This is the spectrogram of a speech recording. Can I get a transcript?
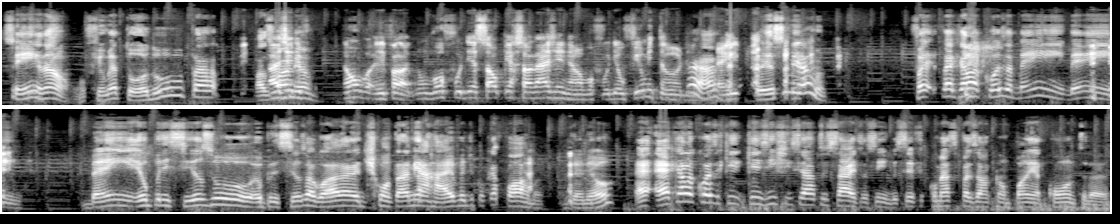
Sim, não. O filme é todo pra, pra A zoar gente- mesmo. não, ele fala, não vou foder só o personagem não, vou foder o filme todo. É. Aí Foi isso mesmo. Foi, foi aquela coisa bem, bem, bem. Eu preciso, eu preciso agora descontar a minha raiva de qualquer forma, entendeu? É, é aquela coisa que, que existe em certos sites, assim. Você começa a fazer uma campanha contra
